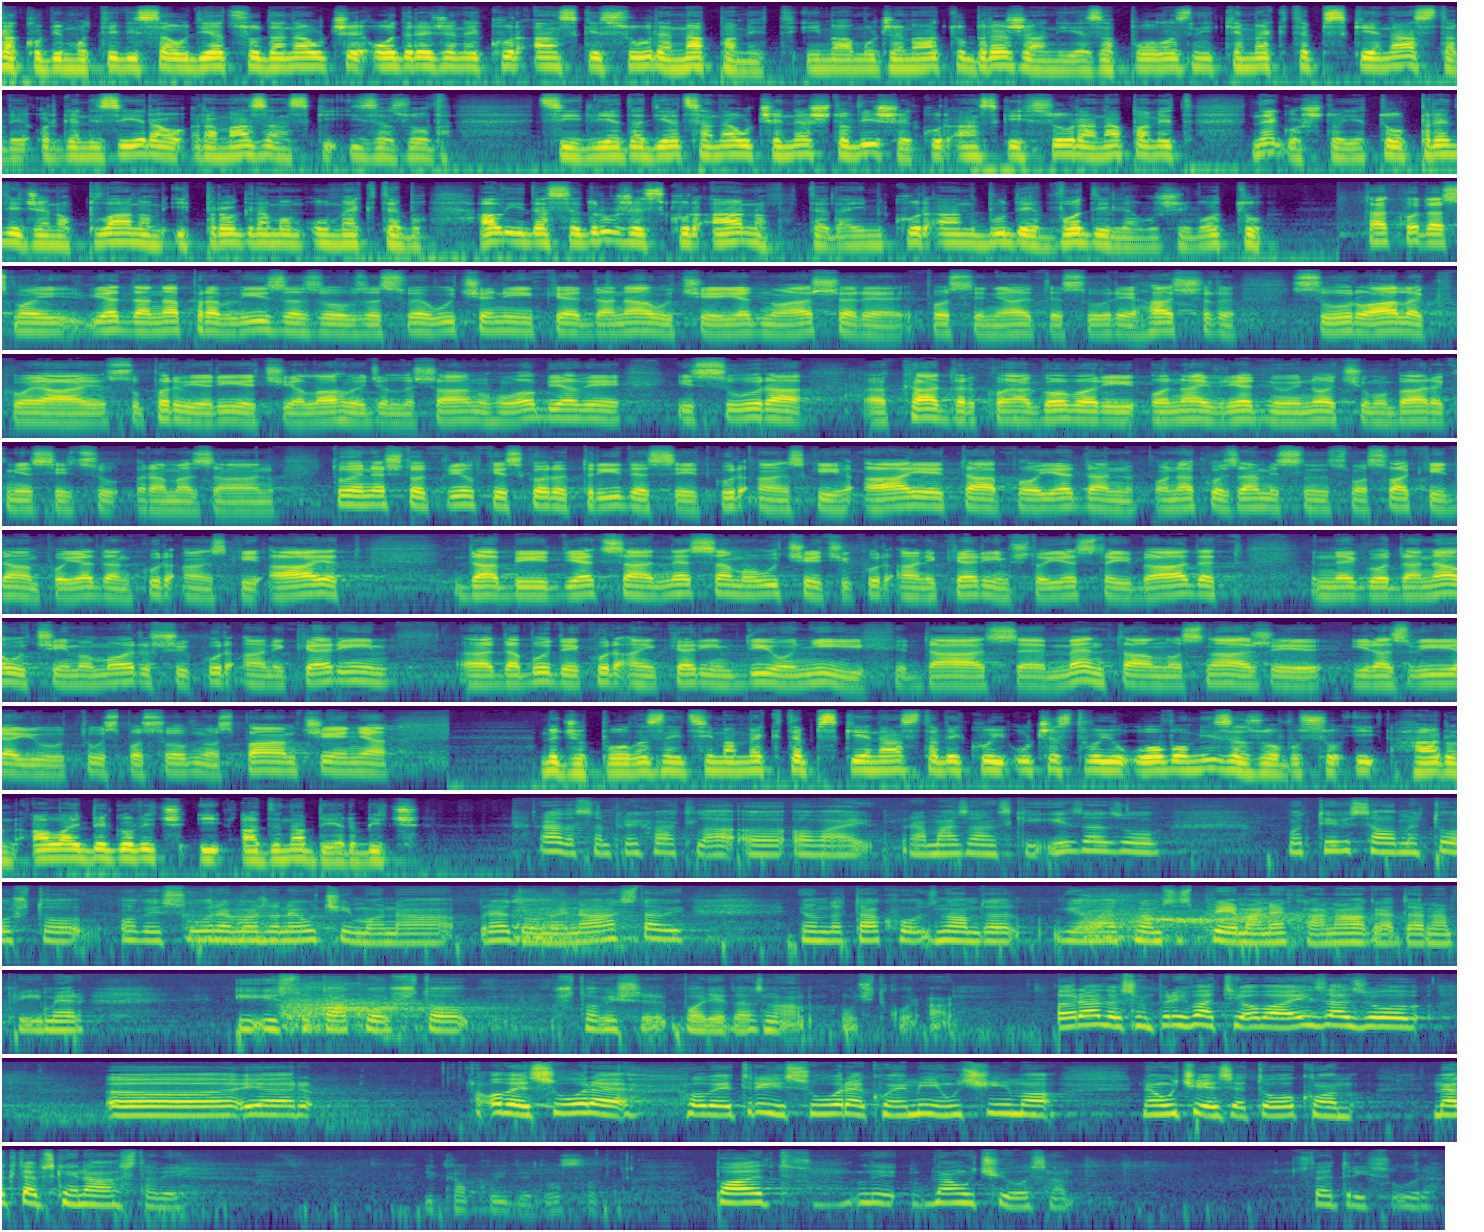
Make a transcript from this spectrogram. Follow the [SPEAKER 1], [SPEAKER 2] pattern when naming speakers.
[SPEAKER 1] Kako bi motivisao djecu da nauče određene kuranske sure na pamet, imam u džematu Bražani je za polaznike mektepske nastave organizirao ramazanski izazov. Cilj je da djeca nauče nešto više kuranskih sura na pamet nego što je to predviđeno planom i programom u Mektebu, ali i da se druže s Kur'anom, te da im Kur'an bude vodilja u životu.
[SPEAKER 2] Tako da smo jedan napravili izazov za sve učenike da nauče jedno ašere, posljednje ajete sure Hašr, suru Alek koja su prvi riječi Allahove Đalešanuhu objave i sura e, Kadr koja govori o najvrijednijoj noći u Mubarek mjesecu Ramazanu. To je nešto otprilike skoro 30 kuranskih ajeta po jedan, onako zamislili smo svaki dan po jedan kuranski ajet, da bi djeca ne samo učeći Kur'an i Kerim što jeste ibadet, nego da naučimo moruši Kur'an i Kerim, da bude Kur'an i Kerim dio njih, da se mentalno snaže i razvijaju tu sposobnost pamćenja.
[SPEAKER 1] Među polaznicima Mektepske nastave koji učestvuju u ovom izazovu su i Harun Alajbegović i Adna Birbić.
[SPEAKER 3] Rada sam prihvatila ovaj ramazanski izazov motivisalo me to što ove sure možda ne učimo na redovnoj nastavi i onda tako znam da vjerovatno nam se sprema neka nagrada, na primjer, i isto tako što, što više bolje da znam učiti Kur'an.
[SPEAKER 4] Rado sam prihvatio ovaj izazov uh, jer ove sure, ove tri sure koje mi učimo, naučuje se tokom mektapske nastave.
[SPEAKER 1] I kako ide do sada?
[SPEAKER 4] Pa naučio sam sve tri sure.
